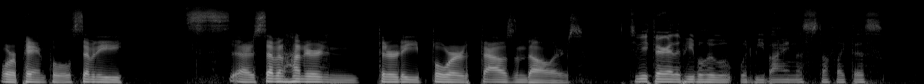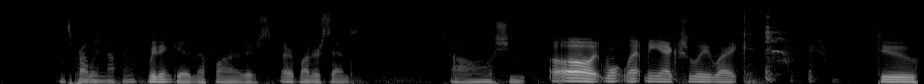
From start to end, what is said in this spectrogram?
or paying full 70 s- uh, $734,000. To be fair, the people who would be buying this stuff like this, it's probably nothing. We didn't get enough monitors or monitor stands. Oh, shoot. Oh, it won't let me actually like do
